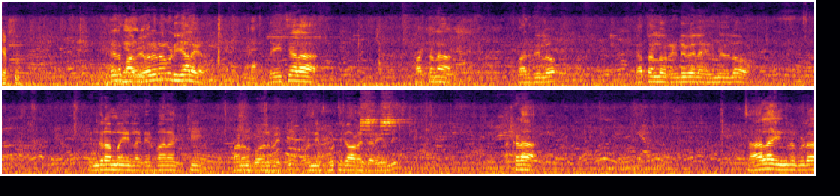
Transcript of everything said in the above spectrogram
చెప్పు. ఎందుకంటే మా వివరణ కూడా ఇవ్వాలి కదా. జగిత్యాల పట్టణ పరిధిలో గతంలో రెండు వేల ఎనిమిదిలో ఇందిరమ్మ ఇళ్ళ నిర్మాణానికి పనులు మొదలుపెట్టి కొన్ని పూర్తి కావడం జరిగింది. అక్కడ చాలా ఇండ్లు కూడా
